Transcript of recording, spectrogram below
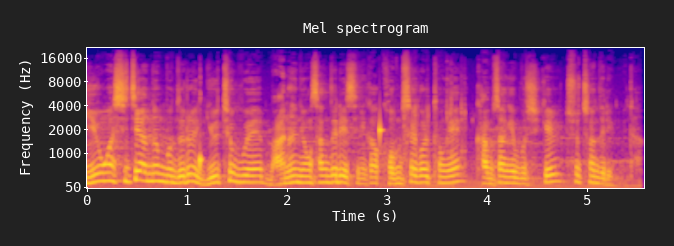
이용하시지 않는 분들은 유튜브에 많은 영상들이 있으니까 검색을 통해 감상해 보시길 추천드립니다.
